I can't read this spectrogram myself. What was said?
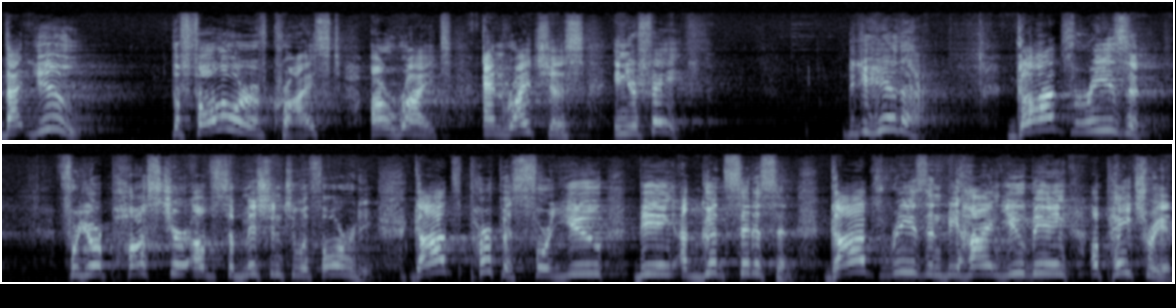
that you, the follower of Christ, are right and righteous in your faith. Did you hear that? God's reason for your posture of submission to authority, God's purpose for you being a good citizen, God's reason behind you being a patriot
